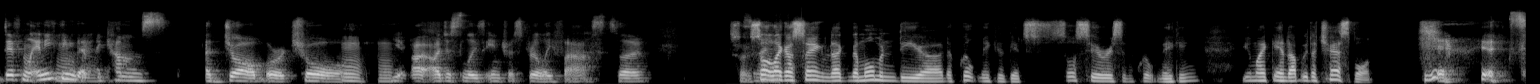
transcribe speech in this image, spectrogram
definitely anything that Mhm. becomes a job or a chore, Mhm. I, I just lose interest really fast. So So, Same. so like I was saying, like the moment the uh, the quilt maker gets so serious in quilt making, you might end up with a chessboard. yeah, it's-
